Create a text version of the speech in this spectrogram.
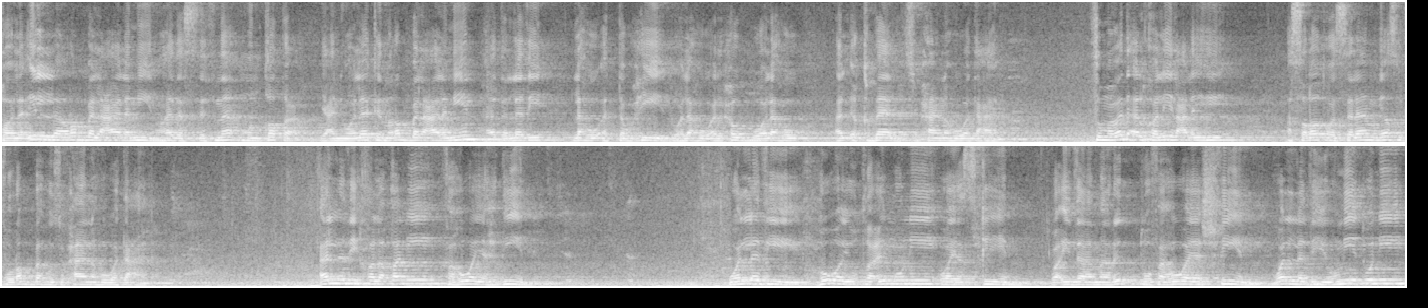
قال إلا رب العالمين وهذا استثناء منقطع يعني ولكن رب العالمين هذا الذي له التوحيد وله الحب وله الإقبال سبحانه وتعالى. ثم بدأ الخليل عليه الصلاة والسلام يصف ربه سبحانه وتعالى. الذي خلقني فهو يهدين والذي هو يطعمني ويسقين وإذا مرضت فهو يشفين والذي يميتني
